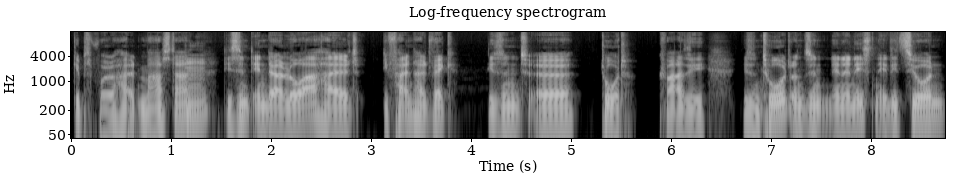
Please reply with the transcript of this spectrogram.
gibt es wohl halt Master, mhm. die sind in der Lore halt, die fallen halt weg, die sind äh, tot quasi. Die sind tot und sind in der nächsten Edition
